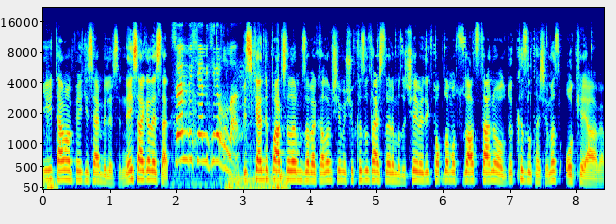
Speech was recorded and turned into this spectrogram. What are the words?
İyi tamam peki sen bilirsin. Neyse arkadaşlar. Sen de kendikini kullan. Biz kendi parçalarımıza bakalım. Şimdi şu kızıl taşlarımızı çevirdik. Toplam 36 tane oldu. Kızıl taşımız okey abi.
